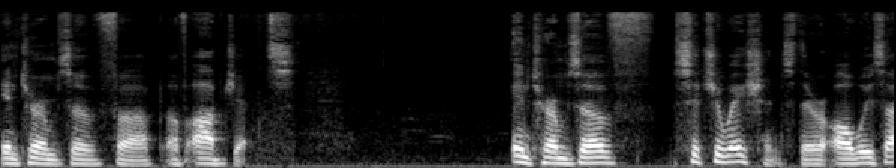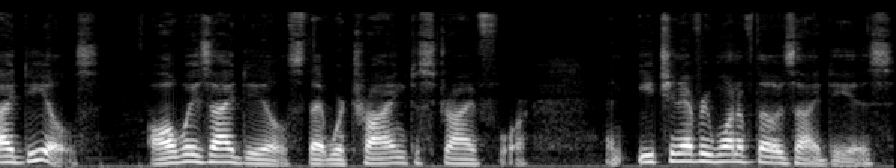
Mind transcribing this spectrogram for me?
in terms of, uh, of objects. In terms of situations, there are always ideals, always ideals that we're trying to strive for. And each and every one of those ideas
